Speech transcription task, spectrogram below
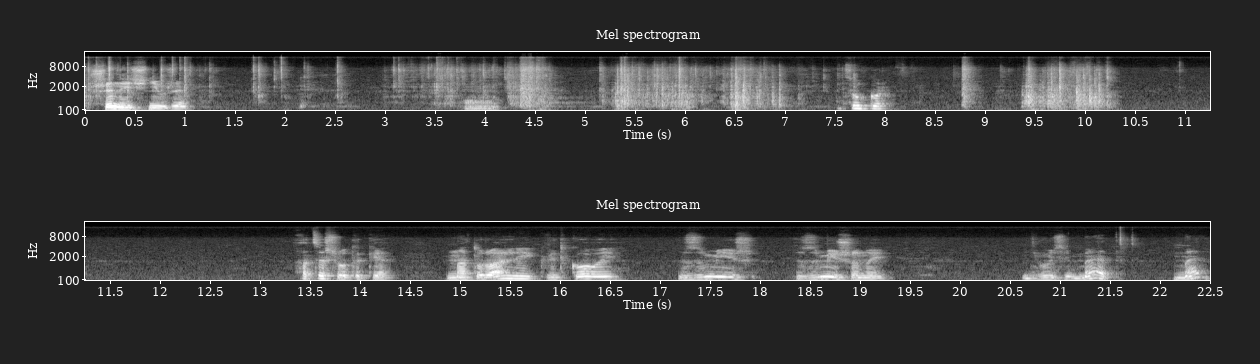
пшеничні вже. Цукор. А це що таке? Натуральний квітковий зміш... змішаний. Друзі, мед. Мед.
